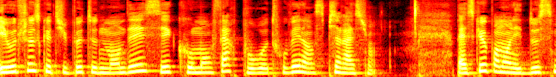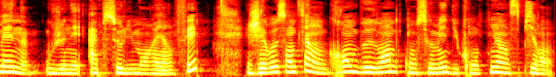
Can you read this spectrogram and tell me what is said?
Et autre chose que tu peux te demander, c'est comment faire pour retrouver l'inspiration. Parce que pendant les deux semaines où je n'ai absolument rien fait, j'ai ressenti un grand besoin de consommer du contenu inspirant.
